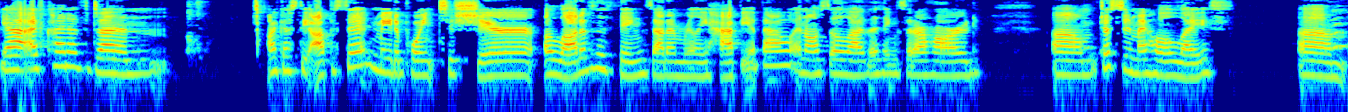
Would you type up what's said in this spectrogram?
Yeah, I've kind of done, I guess, the opposite made a point to share a lot of the things that I'm really happy about and also a lot of the things that are hard um, just in my whole life. Um,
